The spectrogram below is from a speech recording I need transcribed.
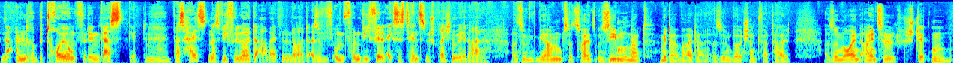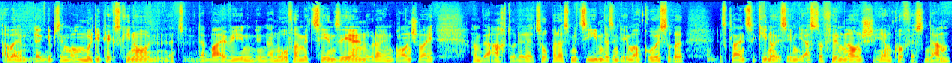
eine andere Betreuung für den Gast gibt. Mhm. Was heißt denn das? Wie viele Leute arbeiten dort? Also um, von wie vielen Existenzen sprechen wir gerade? Also wir haben zurzeit 700 Mitarbeiter, also in Deutschland verteilt. Also neun Einzelstädten, aber da gibt es eben auch ein Multiplex-Kino dabei, wie in, in Hannover mit zehn Seelen oder in Braunschweig haben wir acht oder der Zoopalast mit sieben. Das sind eben auch größere. Das kleinste Kino ist eben die Astor Film Lounge hier am Kurfürstendamm.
